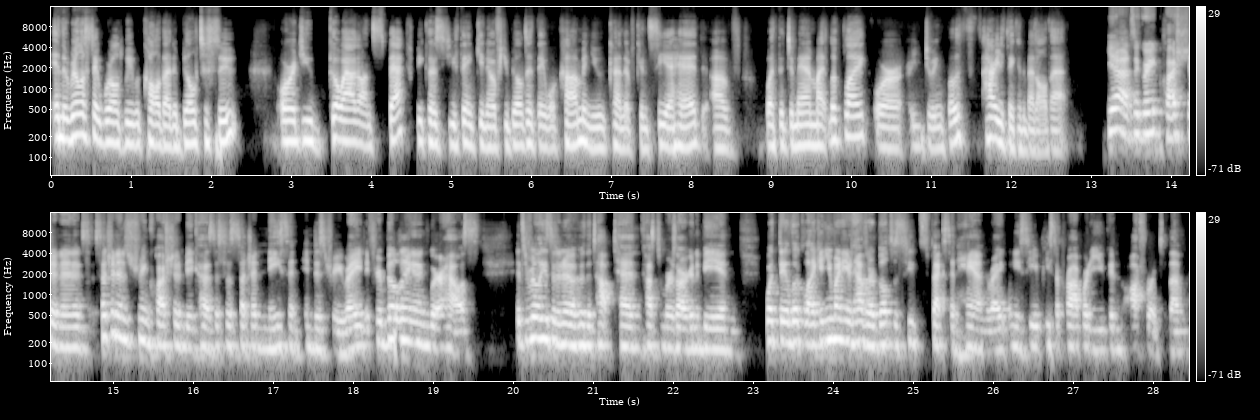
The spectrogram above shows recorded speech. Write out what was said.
In the real estate world, we would call that a build to suit. Or do you go out on spec because you think, you know, if you build it, they will come and you kind of can see ahead of what the demand might look like? Or are you doing both? How are you thinking about all that? Yeah, it's a great question. And it's such an interesting question because this is such a nascent industry, right? If you're building a warehouse, it's really easy to know who the top 10 customers are going to be and what they look like. And you might even have their built to suit specs in hand, right? When you see a piece of property, you can offer it to them.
